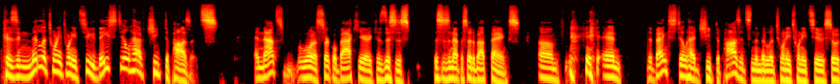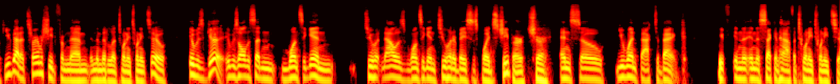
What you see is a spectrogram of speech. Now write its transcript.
because in middle of 2022, they still have cheap deposits. And that's we want to circle back here because this is this is an episode about banks. Um, and the banks still had cheap deposits in the middle of 2022. So if you got a term sheet from them in the middle of 2022, it was good. It was all of a sudden once again two, now is once again 200 basis points cheaper Sure. and so you went back to bank if in the in the second half of 2022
